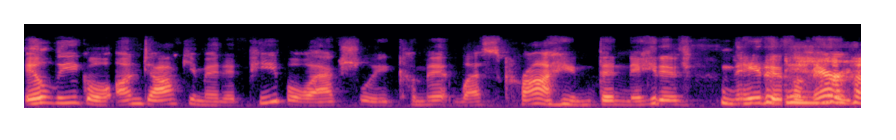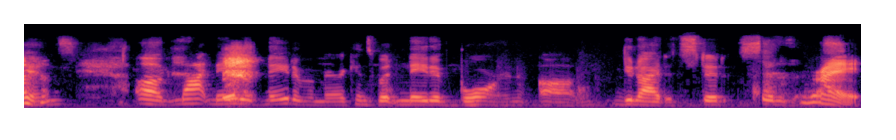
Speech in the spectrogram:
illegal undocumented people actually commit less crime than native native americans um, not native native americans but native born um, united states citizens right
